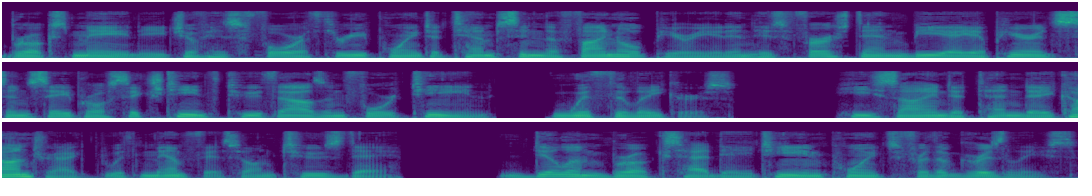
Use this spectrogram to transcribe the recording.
Brooks made each of his four three-point attempts in the final period in his first NBA appearance since April 16, 2014, with the Lakers. He signed a 10-day contract with Memphis on Tuesday. Dillon Brooks had 18 points for the Grizzlies.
